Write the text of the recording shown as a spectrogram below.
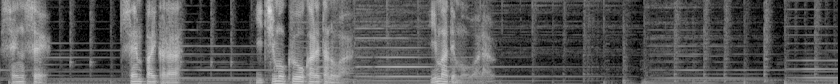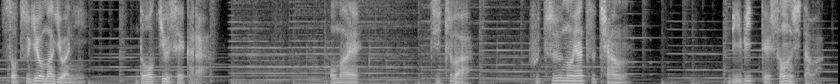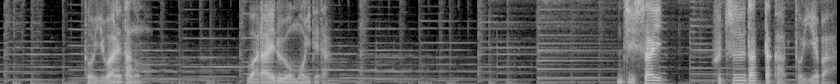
先生先輩から一目置かれたのは今でも笑う。卒業間際に同級生から「お前実は普通のやつちゃうん。ビビって損したわ」と言われたのも笑える思い出だ。実際普通だったかといえば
